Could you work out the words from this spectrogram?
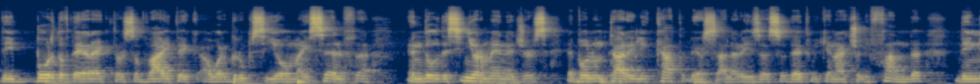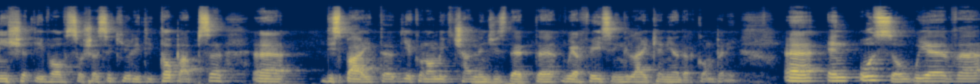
the board of directors of Vitec, our group CEO, myself, uh, and all the senior managers have voluntarily cut their salaries uh, so that we can actually fund the initiative of social security top-ups uh, despite uh, the economic challenges that uh, we are facing like any other company. Uh, and also, we have uh,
